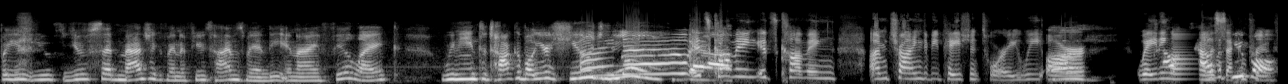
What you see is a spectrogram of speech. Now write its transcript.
but you you've you've said magic bin a few times, Mandi, and I feel like we need to talk about your huge I news. know, it's coming it's coming i'm trying to be patient tori we oh, are Oh, waiting tell- on tell the, the second people. proof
